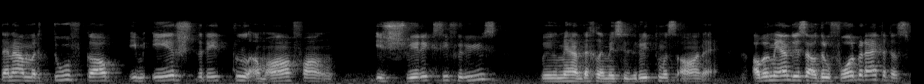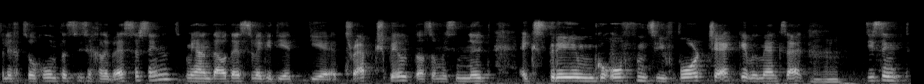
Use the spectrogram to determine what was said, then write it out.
dann haben wir die Aufgabe im ersten Drittel am Anfang ist schwierig für uns, weil wir haben ein bisschen den Rhythmus annehmen. Aber wir haben uns auch darauf vorbereitet, dass es vielleicht so kommt, dass sie ein bisschen besser sind. Wir haben auch deswegen die, die Trap gespielt, also wir sind nicht extrem offensiv vorchecken, weil wir haben gesagt, mhm. die sind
